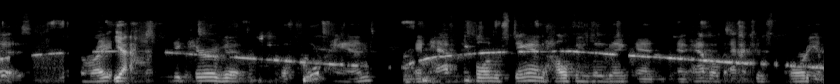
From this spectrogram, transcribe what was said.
It is, right? Yeah. Take care of it beforehand and have people understand healthy living and, and have those actions already in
